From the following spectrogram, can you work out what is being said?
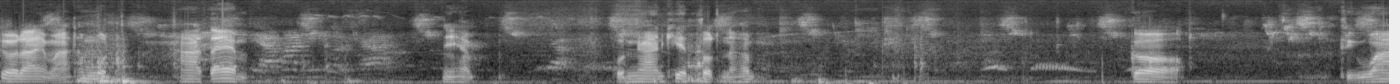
ก็ได้มาทั้งหมด 5 แต้ม นี่ครับ ผลงานเครียดสดนะครับ ก็ถือว่า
